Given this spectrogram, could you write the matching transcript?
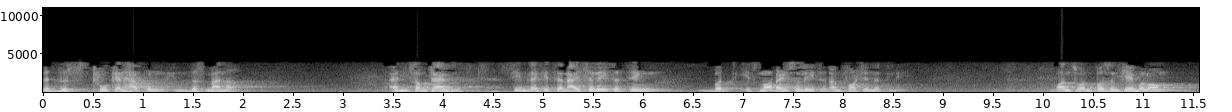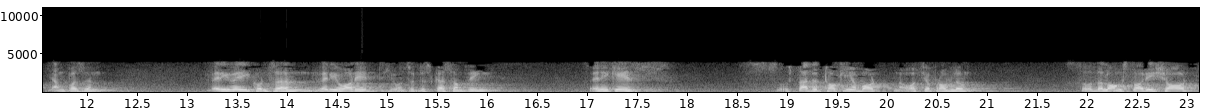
That this too can happen in this manner. And sometimes it seems like it's an isolated thing, but it's not isolated, unfortunately. Once one person came along, young person, very, very concerned, very worried, he wants to discuss something. So in any case, So started talking about, now what's your problem? So the long story short,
